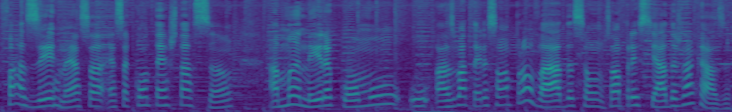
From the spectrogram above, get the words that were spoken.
fazer né, essa, essa contestação à maneira como o, as matérias são aprovadas, são, são apreciadas na casa.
